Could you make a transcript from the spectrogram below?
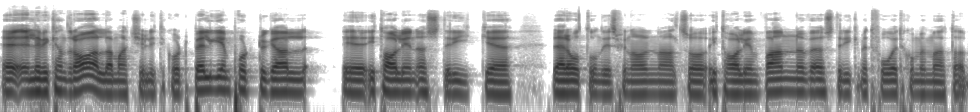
Eh, eller vi kan dra alla matcher lite kort. Belgien, Portugal, eh, Italien, Österrike. Det här är åttondelsfinalen alltså. Italien vann över Österrike med 2-1, kommer möta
